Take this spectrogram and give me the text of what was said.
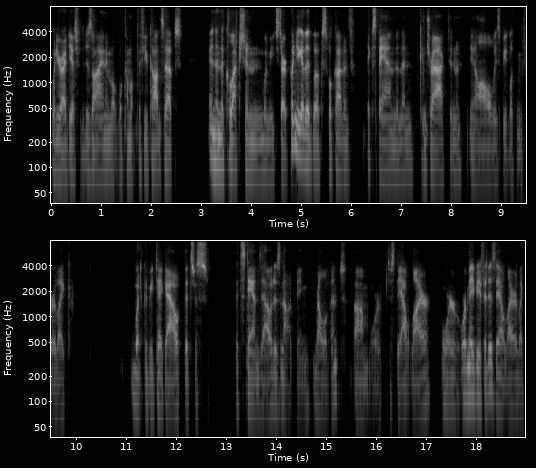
what are your ideas for the design and we'll, we'll come up with a few concepts. And then the collection when we start putting together the books we'll kind of expand and then contract and you know i'll always be looking for like what could we take out that's just that stands out as not being relevant um, or just the outlier or or maybe if it is the outlier like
